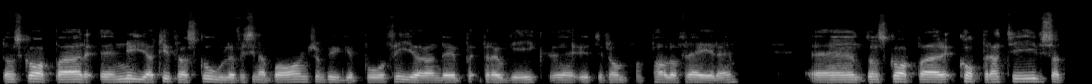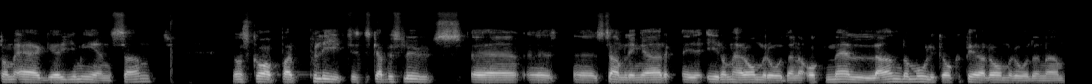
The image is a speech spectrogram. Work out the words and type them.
De skapar eh, nya typer av skolor för sina barn som bygger på frigörande pedagogik eh, utifrån Paulo Freire. Eh, de skapar kooperativ så att de äger gemensamt. De skapar politiska beslutssamlingar eh, eh, eh, eh, i de här områdena och mellan de olika ockuperade områdena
